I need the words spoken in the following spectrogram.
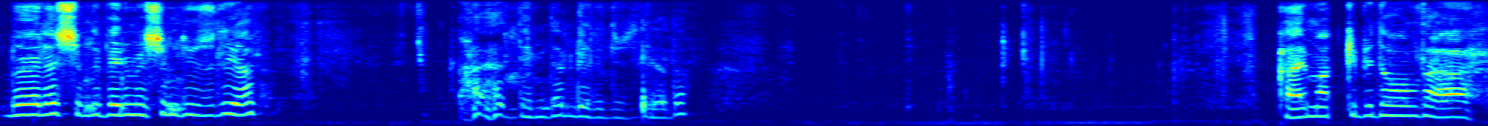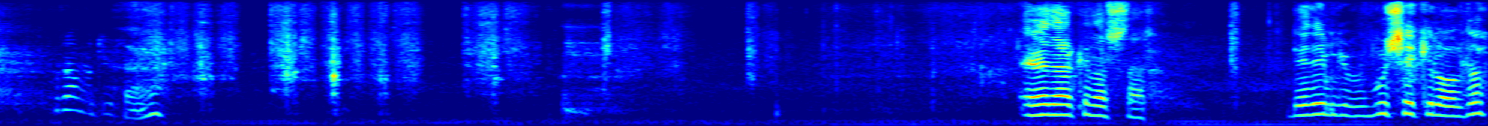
Böyle şimdi benim eşim düzlüyor. Deminden beri düzlüyordu. Kaymak gibi de oldu ha. Bura mı düz? Evet arkadaşlar. Dediğim gibi bu şekil oldu.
